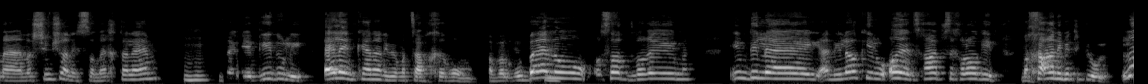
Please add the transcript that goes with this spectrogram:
מהאנשים שאני סומכת עליהם, mm-hmm. והם יגידו לי, אלא אם כן אני במצב חירום, אבל רובנו mm-hmm. עושות דברים עם דיליי, אני לא כאילו, אוי, אני צריכה להיות פסיכולוגית, מחר אני בטיפול. לא,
